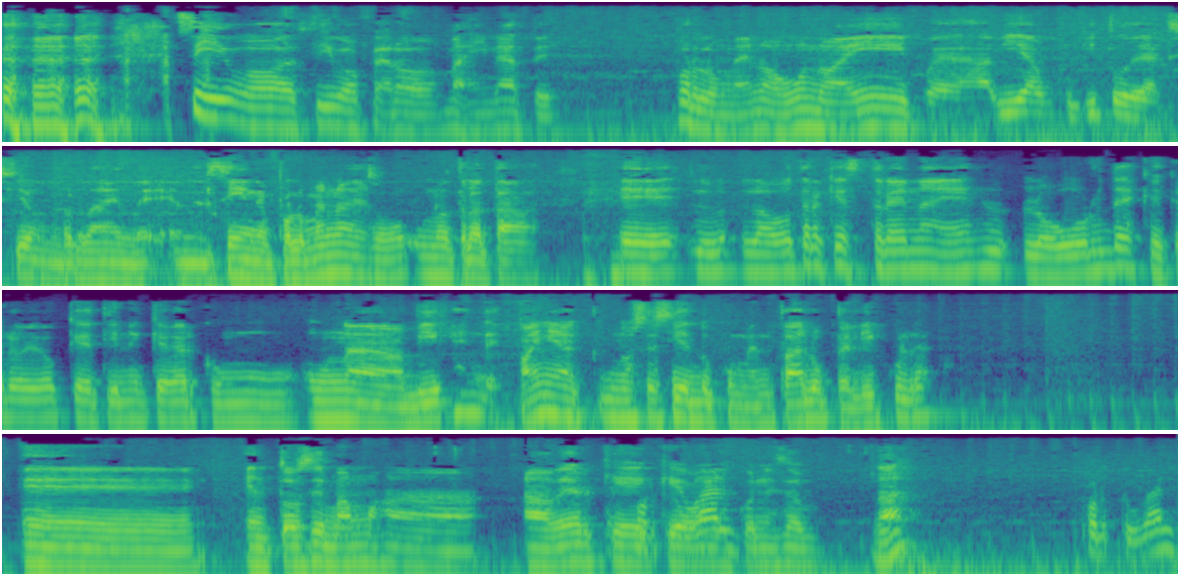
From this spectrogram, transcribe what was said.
sí, vos, sí, vos, pero imagínate, por lo menos uno ahí, pues había un poquito de acción, ¿verdad? En, en el cine, por lo menos eso uno trataba. Eh, lo- la otra que estrena es Lourdes, que creo yo que tiene que ver con una virgen de España, no sé si es documental o película. Eh, entonces vamos a, a ver qué, qué van con esa. ¿Ah? Portugal.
